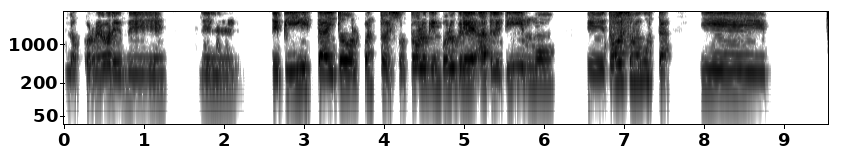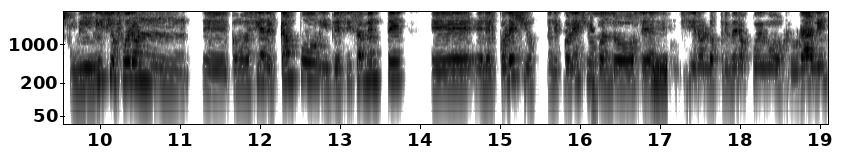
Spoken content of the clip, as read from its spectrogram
los corredores de, de pista y todo el cuento eso, todo lo que involucre atletismo, eh, todo eso me gusta. Y, y mis inicios fueron, como decía, en el campo y precisamente eh, en el colegio, en el colegio cuando se hicieron los primeros juegos rurales,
